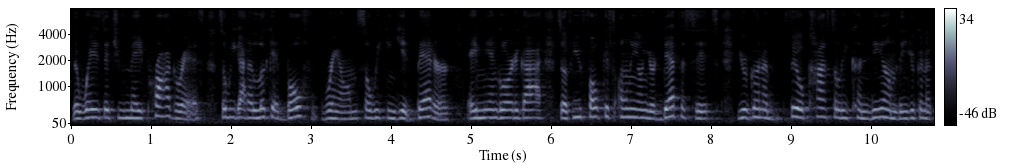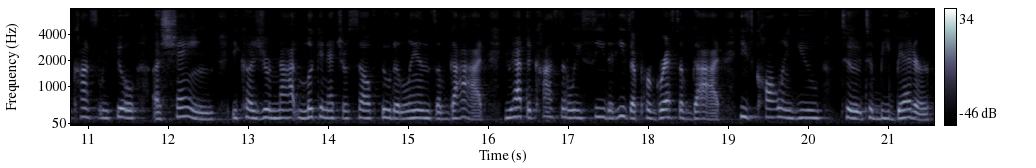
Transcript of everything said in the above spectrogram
the ways that you've made progress. So we got to look at both realms so we can get better. Amen. Glory to God. So if you focus only on your deficit, opposites, you're going to feel constantly condemned and you're going to constantly feel ashamed because you're not looking at yourself through the lens of God. You have to constantly see that He's a progressive God. He's calling you to, to be better.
